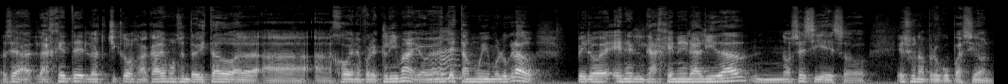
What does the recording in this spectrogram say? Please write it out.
O sea, la gente, los chicos, acá hemos entrevistado a, jóvenes por el clima y obviamente están muy involucrados, pero en la generalidad no sé si eso es una preocupación.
